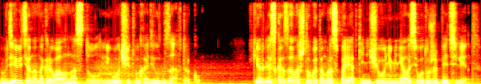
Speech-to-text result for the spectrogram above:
В 9 она накрывала на стол, и Очит выходил к завтраку. Керли сказала, что в этом распорядке ничего не менялось вот уже 5 лет,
